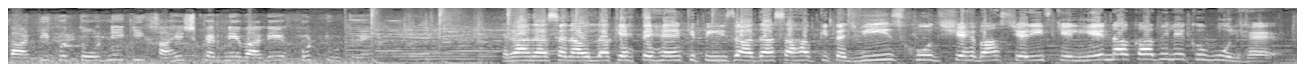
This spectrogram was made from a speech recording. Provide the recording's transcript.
पार्टी को तोड़ने की ख्वाहिश करने वाले खुद टूट रहे हैं। राना सनाउल्ला कहते हैं कि पीरजादा साहब की तजवीज खुद शहबाज शरीफ के लिए नाकाबिल कबूल है।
